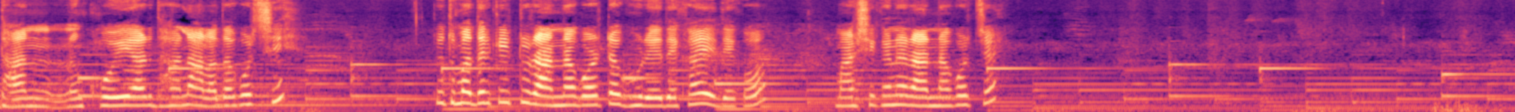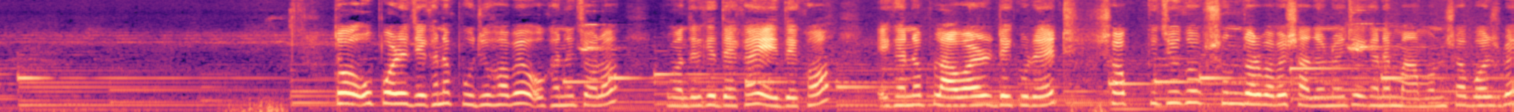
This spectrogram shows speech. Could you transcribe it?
ধান, খই আর ধান আলাদা করছি। তো তোমাদেরকে একটু রান্নাঘরটা ঘুরে দেখাই। দেখো মা সেখানে রান্না করছে। তো উপরে যেখানে পুজো হবে, ওখানে চলো তোমাদেরকে দেখাই। এই দেখো, এখানে ফ্লাওয়ার ডেকোরেট সব কিছু খুব সুন্দরভাবে সাজানো হয়েছে। এখানে মা মনসা বসবে।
